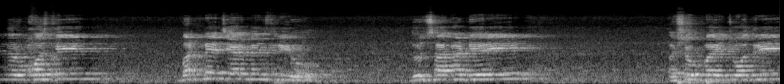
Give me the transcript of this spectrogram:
ઉપસ્થિત બંને ચેરમેનશ્રીઓ દૂધસાગર ડેરી, અશોકભાઈ ચૌધરી,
